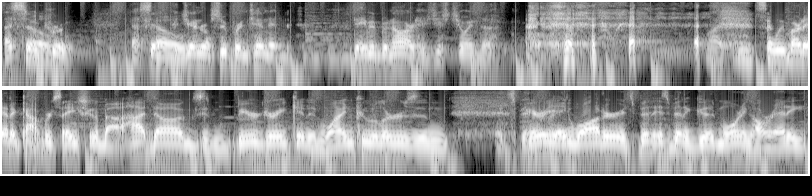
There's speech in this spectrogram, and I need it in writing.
That's so, So- true. That's so- The General Superintendent, David Bernard, has just joined the. So we've already had a conversation about hot dogs and beer drinking and wine coolers and It's Perrier water. It's been it's been a good morning already.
